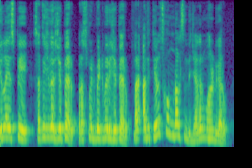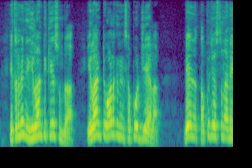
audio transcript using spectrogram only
జిల్లా ఎస్పీ సతీష్ గారు చెప్పారు. ప్రెస్ మీట్ పెట్టి మరీ చెప్పారు. మరి అది తెలుసుకొని ఉండాల్సింది జగన్మోహన్ రెడ్డి గారు. ఇతని మీద ఇలాంటి కేసు ఉందా ఇలాంటి వాళ్ళకి నేను సపోర్ట్ చేయాలా? నేను తప్పు చేస్తున్నానే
